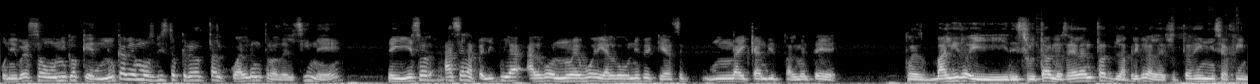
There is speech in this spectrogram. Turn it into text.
universo único que nunca habíamos visto, creo, tal cual dentro del cine. ¿eh? Y eso hace la película algo nuevo y algo único y que hace un eye candy totalmente pues válido y disfrutable. O sea, la, la película la disfruté de inicio a fin.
